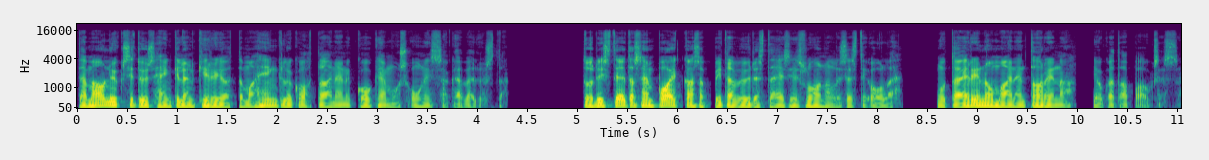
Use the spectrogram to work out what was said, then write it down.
tämä on yksityishenkilön kirjoittama henkilökohtainen kokemus unissa kävelystä. Todisteita sen paikkansa pitävyydestä ei siis luonnollisesti ole, mutta erinomainen tarina joka tapauksessa.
